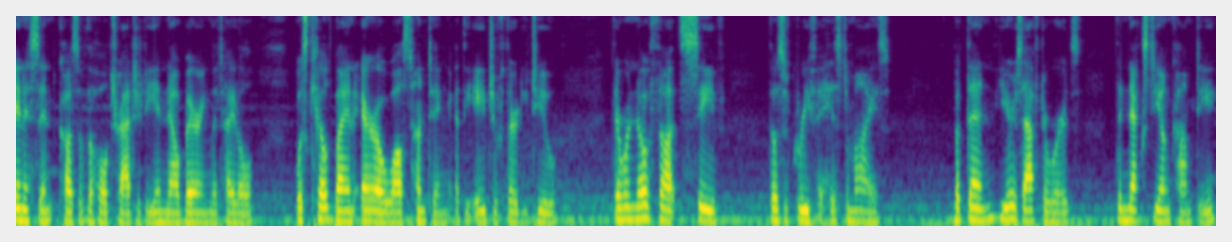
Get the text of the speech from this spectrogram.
innocent cause of the whole tragedy and now bearing the title, was killed by an arrow whilst hunting at the age of thirty two, there were no thoughts save those of grief at his demise. But then, years afterwards, the next young Comte,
